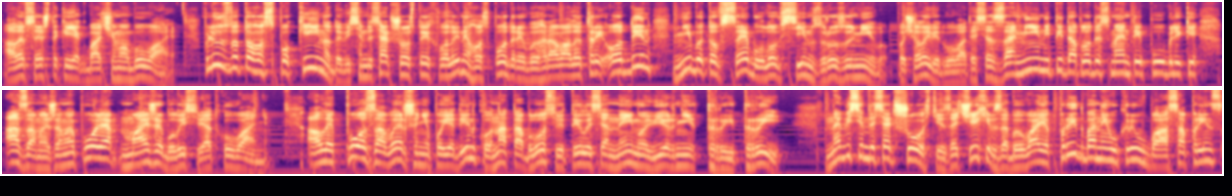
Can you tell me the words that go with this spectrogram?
але все ж таки, як бачимо, буває. Плюс до того спокійно до 86-ї хвилини господарі вигравали 3-1, нібито все було всім зрозуміло. Почали відбуватися заміни під аплодисменти публіки, а за межами поля майже були святкування. Але по завершенні поєдинку на табло світилися неймовірні 3-3. На 86-й за чехів забиває придбаний у Кривбаса принц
